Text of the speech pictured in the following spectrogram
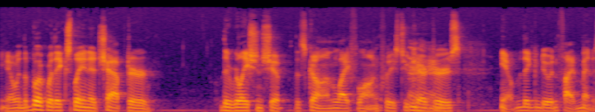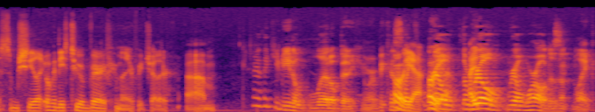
You know, in the book where they explain in a chapter the relationship that's gone lifelong for these 2 characters. You know, they can do it in five minutes. And she like, okay, these two are very familiar with each other. Um, I think you need a little bit of humor because Oh, like yeah. Oh, real, yeah. the I- real real world isn't like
